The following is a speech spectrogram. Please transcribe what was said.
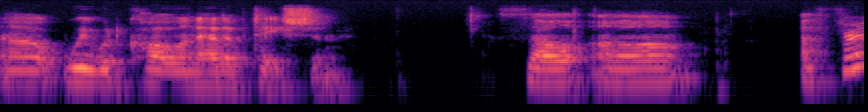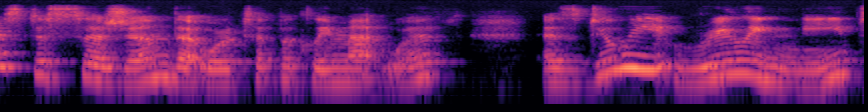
uh, we would call an adaptation. So, uh, a first decision that we're typically met with is do we really need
